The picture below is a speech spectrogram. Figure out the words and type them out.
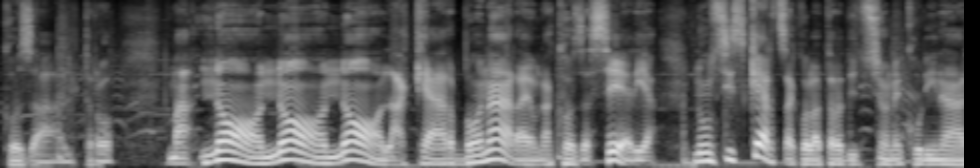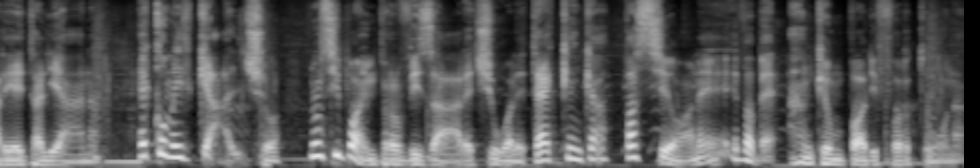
cos'altro. Ma no, no, no, la carbonara è una cosa seria. Non si scherza con la tradizione culinaria italiana. È come il calcio, non si può improvvisare, ci vuole tecnica, passione e vabbè, anche un po' di fortuna.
